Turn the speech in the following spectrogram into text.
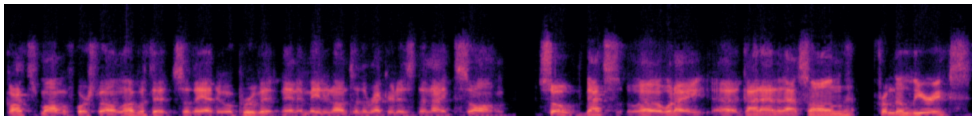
Garth's mom, of course, fell in love with it, so they had to approve it, and it made it onto the record as the ninth song. So that's uh, what I uh, got out of that song. From the lyrics,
